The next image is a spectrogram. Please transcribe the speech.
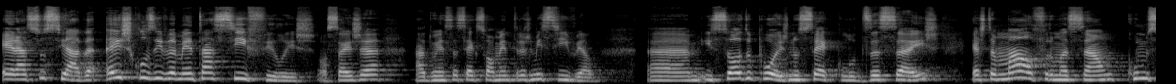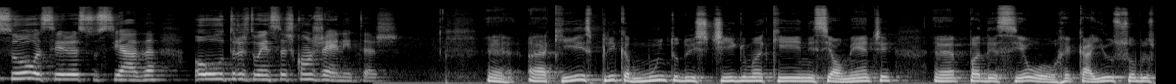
era associada exclusivamente à sífilis, ou seja, à doença sexualmente transmissível. Um, e só depois, no século XVI, esta malformação começou a ser associada a outras doenças congénitas. É, aqui explica muito do estigma que inicialmente é, padeceu ou recaiu sobre os,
